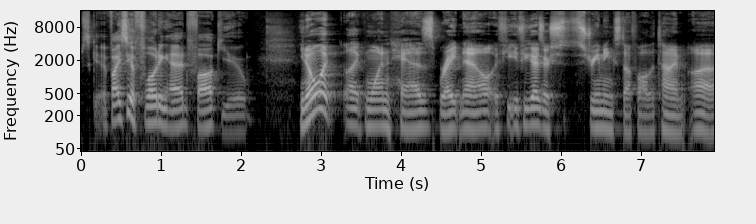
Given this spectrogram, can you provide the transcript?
skip. If I see a floating head, fuck you. You know what? Like one has right now. If you if you guys are s- streaming stuff all the time, uh,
